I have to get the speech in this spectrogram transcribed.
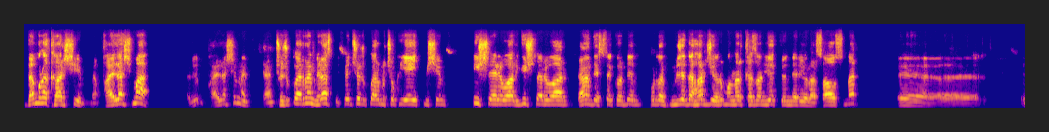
Ben buna karşıyım. Ben paylaşma, paylaşır mı? Yani çocuklarına miras ben çocuklarımı çok iyi eğitmişim. İşleri var, güçleri var. Ben destek var. Ben burada müzede harcıyorum. Onlar kazanıyor, gönderiyorlar sağ olsunlar. Ee, e,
